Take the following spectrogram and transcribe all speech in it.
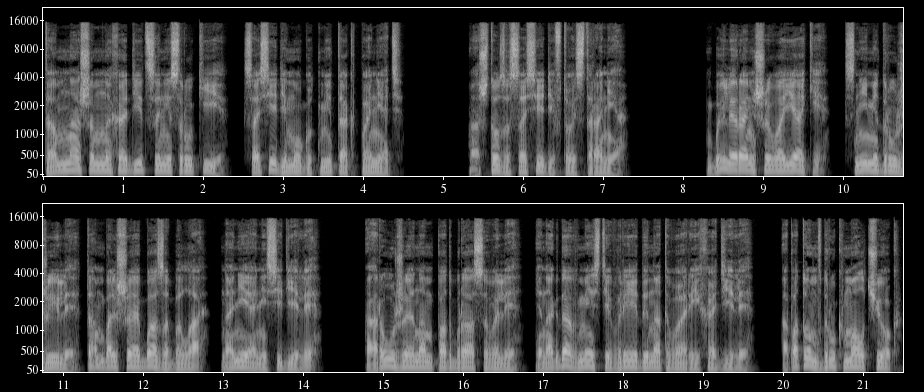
Там нашим находиться не с руки, Соседи могут не так понять. А что за соседи в той стороне? Были раньше вояки, с ними дружили, там большая база была, на ней они сидели. Оружие нам подбрасывали, иногда вместе в рейды на тварей ходили. А потом вдруг молчок.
